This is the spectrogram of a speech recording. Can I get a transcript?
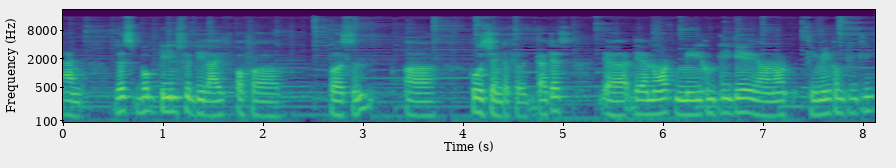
And this book deals with the life of a person uh, who's gender fluid. That is, they are not male completely, they are not female completely,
